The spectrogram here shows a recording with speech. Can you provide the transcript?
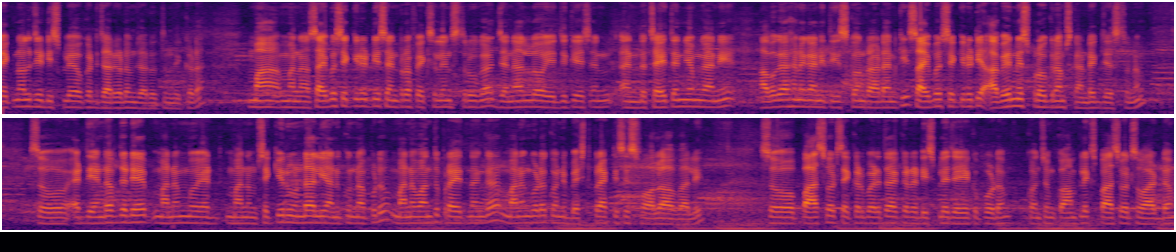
టెక్నాలజీ డిస్ప్లే ఒకటి జరగడం జరుగుతుంది ఇక్కడ. మా మన cyber security centre of excellence త్రూగా జనాల్లో ఎడ్యుకేషన్ అండ్ చైతన్యం కానీ అవగాహన కానీ తీసుకొని రావడానికి cyber security awareness programmes conduct చేస్తున్నాం. So at the end of the day మనం మనం సెక్యూర్ ఉండాలి అనుకున్నప్పుడు మన వంతు ప్రయత్నంగా మనం కూడా కొన్ని బెస్ట్ ప్రాక్టీసెస్ ఫాలో అవ్వాలి. సో పాస్వర్డ్స్ ఎక్కడ పడితే అక్కడ డిస్ప్లే చేయకపోవడం కొంచెం కాంప్లెక్స్ పాస్వర్డ్స్ వాడడం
